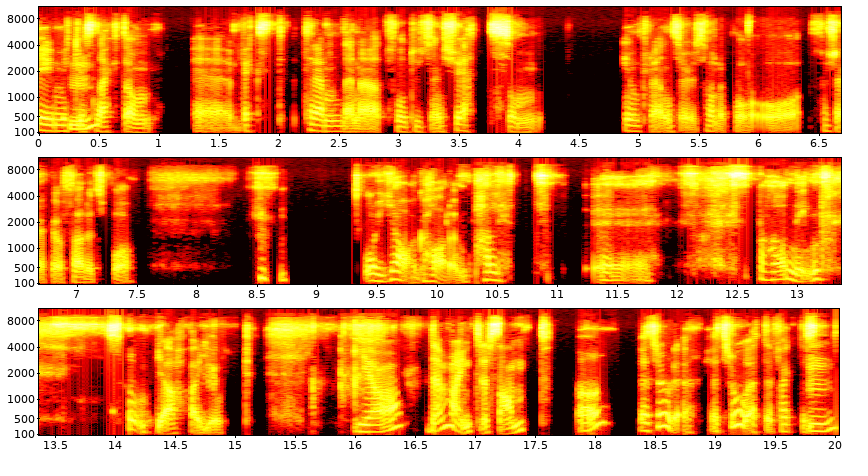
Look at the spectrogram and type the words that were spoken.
Det är ju mycket Mm. snack om eh, växttrenderna 2021 som influencers håller på att försöka förutspå. Och jag har en palett eh, spaning som jag har gjort. Ja, den var intressant. Jag tror det. Jag tror att det faktiskt Mm.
